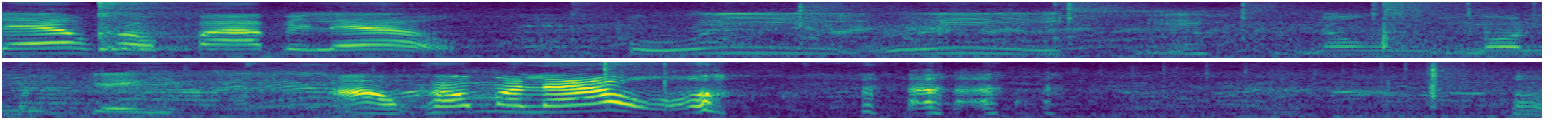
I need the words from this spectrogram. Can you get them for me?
แล้วเข้าปลาไปแล้วอุ้ยอุ้ยนี่นนนนมันเก่งเอาเข้ามาแล้วโอ้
